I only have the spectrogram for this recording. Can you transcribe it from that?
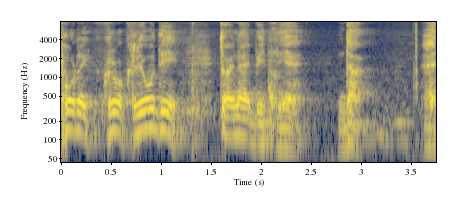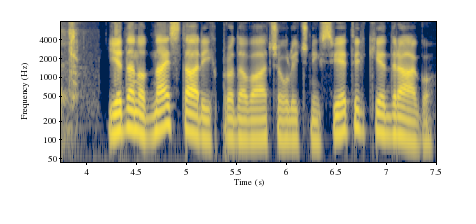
puni krug ljudi, to je najbitnije, da. Eto. Jedan od najstarijih prodavača uličnih svjetiljki je Drago,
